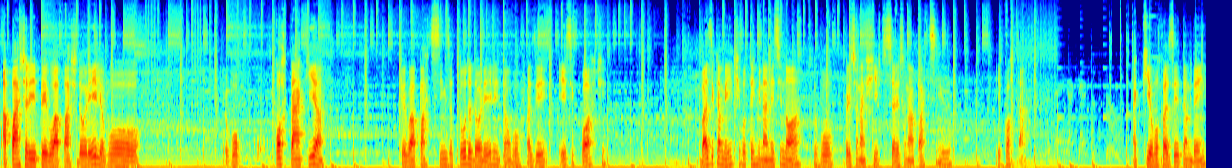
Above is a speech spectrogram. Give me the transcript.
a parte ali pegou a parte da orelha, eu vou eu vou cortar aqui, ó. Pegou a parte cinza toda da orelha, então vou fazer esse corte. Basicamente vou terminar nesse nó, eu vou pressionar Shift, selecionar a parte cinza e cortar. Aqui eu vou fazer também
